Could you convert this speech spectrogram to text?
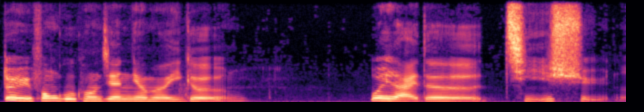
对于风谷空间，你有没有一个未来的期许呢？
